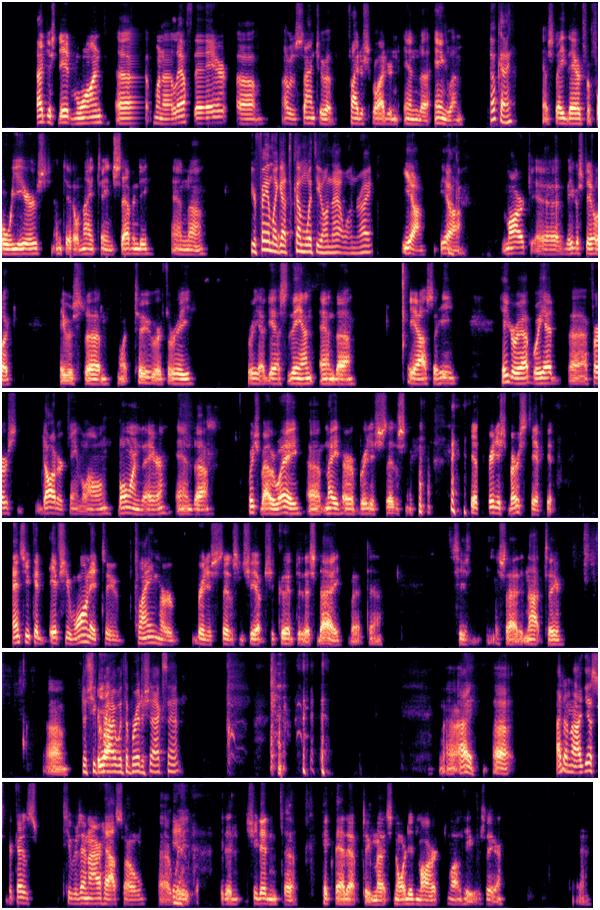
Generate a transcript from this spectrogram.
I just did one. Uh, when I left there, um, I was assigned to a fighter squadron in uh, England. Okay. I stayed there for four years until 1970. And uh, your family got to come with you on that one, right? Yeah. Yeah. Okay. Mark, uh, he was still a, he was um, what, two or three, three, I guess, then. And uh, yeah, so he, he grew up. We had uh, our first daughter came along, born there, and uh, which, by the way, uh, made her a British citizen. a British birth certificate, and she could, if she wanted to claim her British citizenship, she could to this day, but uh, she's decided not to. Um, Does she cry yeah. with the British accent? no, I uh, I don't know. I guess because she was in our household, uh, yeah. we didn't she didn't uh, pick that up too much, nor did Mark while he was there. Yeah.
